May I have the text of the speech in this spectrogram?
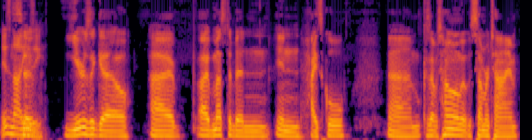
it's not So, easy. Years ago, I I must have been in high school um, because I was home. It was summertime,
